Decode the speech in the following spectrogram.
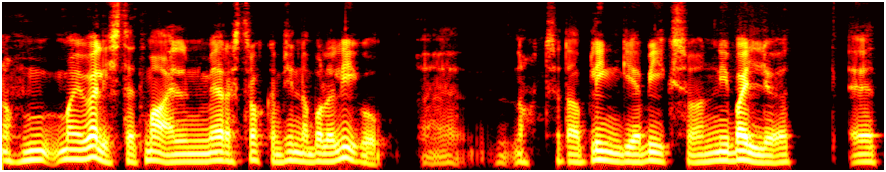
noh, ma ei välista, et maailm järjest rohkem sinnapoole liigub. noh, seda plingi ja piiksu on nii palju, et, et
